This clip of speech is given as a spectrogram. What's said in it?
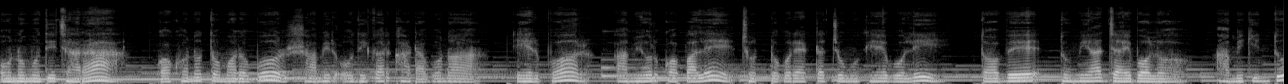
অনুমতি ছাড়া কখনো তোমার ওপর স্বামীর অধিকার খাটাবো না। এরপর আমি ওর কপালে ছোট্ট করে একটা চুমু খেয়ে বলি, তবে তুমি আর যাই বলো, আমি কিন্তু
